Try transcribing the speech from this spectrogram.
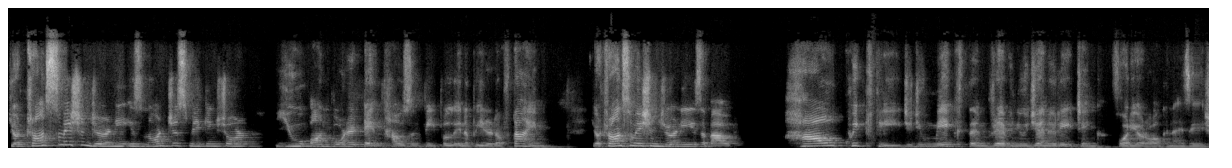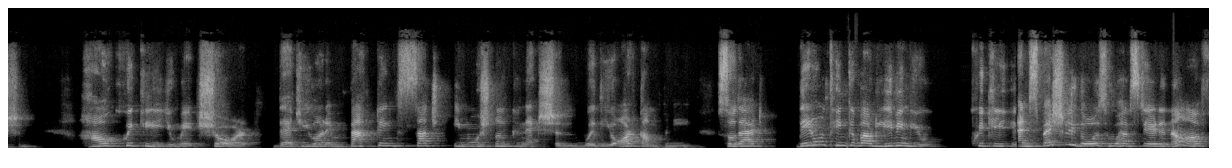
your transformation journey is not just making sure you onboarded 10,000 people in a period of time. Your transformation journey is about how quickly did you make them revenue generating for your organization? How quickly you made sure that you are impacting such emotional connection with your company so that they don't think about leaving you quickly. And especially those who have stayed enough,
